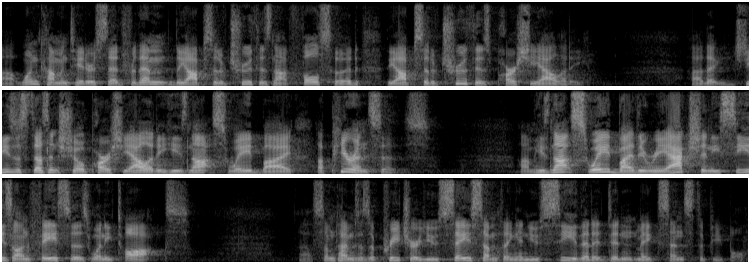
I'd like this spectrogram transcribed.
Uh, one commentator said, For them, the opposite of truth is not falsehood, the opposite of truth is partiality. Uh, that Jesus doesn't show partiality, he's not swayed by appearances. Um, he's not swayed by the reaction he sees on faces when he talks. Uh, sometimes, as a preacher, you say something and you see that it didn't make sense to people.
